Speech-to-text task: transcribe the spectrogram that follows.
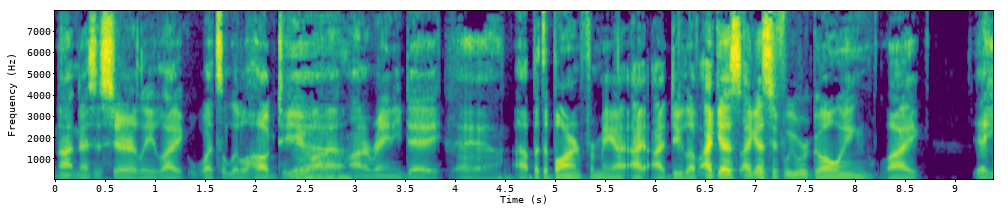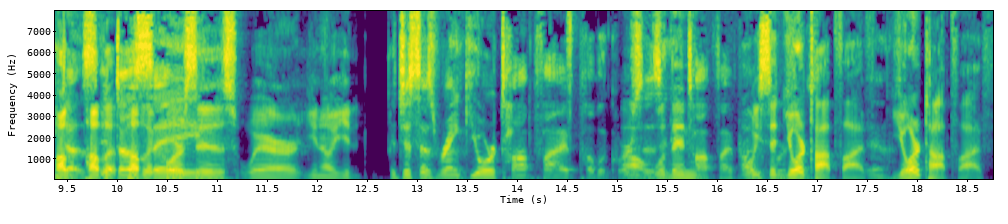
not necessarily like what's a little hug to you on a on a rainy day. Yeah, yeah, Uh, but the barn for me, I, I, I do love. I guess I guess if we were going like yeah. He pub- does. public does public say- courses where you know you It just says rank your top five public oh courses. well and then top five. oh he said courses. your top five Yeah. your top five.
